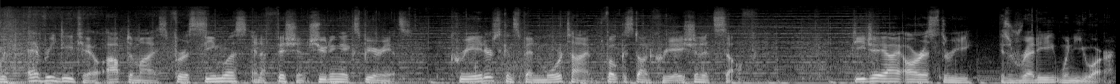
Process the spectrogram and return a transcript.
With every detail optimized for a seamless and efficient shooting experience, creators can spend more time focused on creation itself. DJI RS3 is ready when you are.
